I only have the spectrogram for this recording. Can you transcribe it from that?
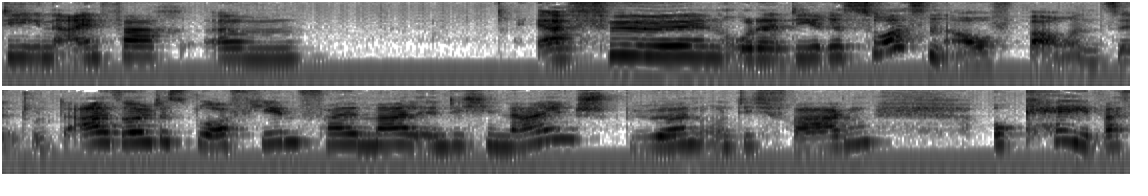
die ihn einfach ähm, erfüllen oder die Ressourcen aufbauend sind. Und da solltest du auf jeden Fall mal in dich hineinspüren und dich fragen, okay, was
